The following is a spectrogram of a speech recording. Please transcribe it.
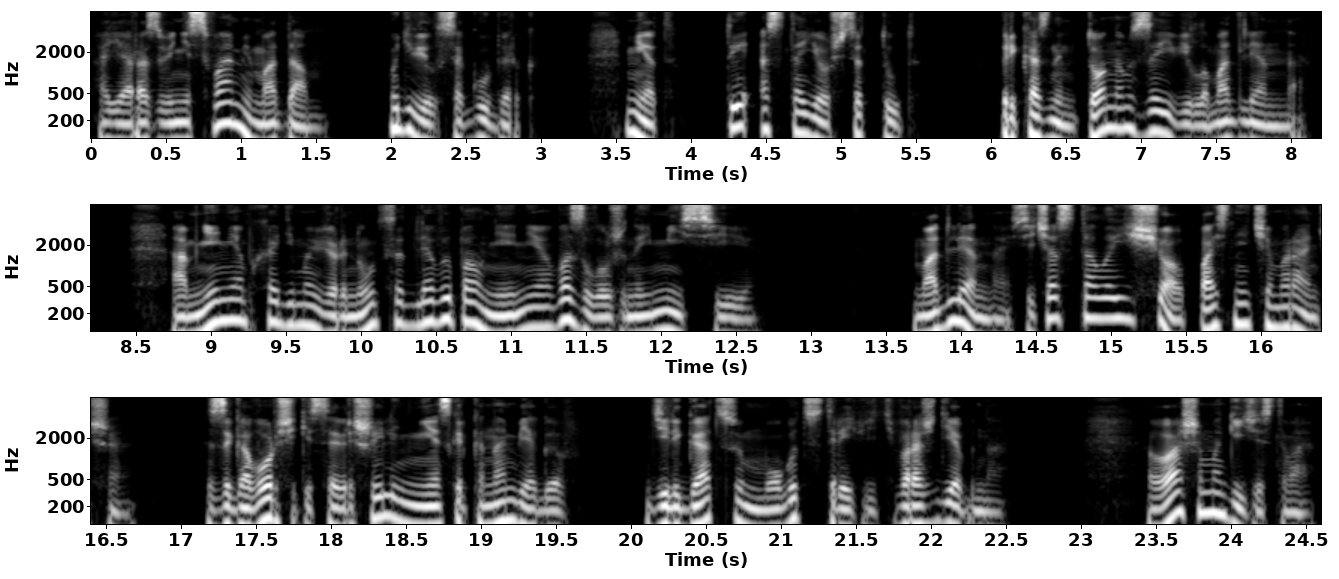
«А я разве не с вами, мадам?» — удивился Губерг. «Нет, ты остаешься тут», — приказным тоном заявила Мадленна. «А мне необходимо вернуться для выполнения возложенной миссии». Мадленна сейчас стало еще опаснее, чем раньше. Заговорщики совершили несколько набегов. Делегацию могут встретить враждебно. «Ваше магичество,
